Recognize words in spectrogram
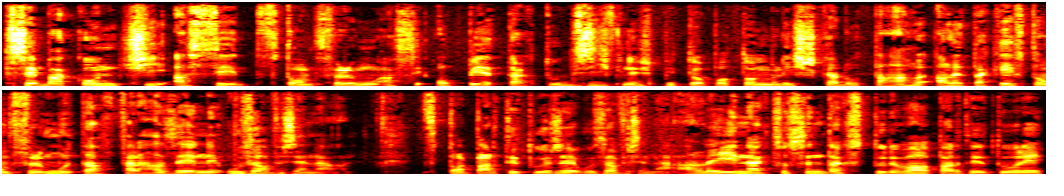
třeba končí asi v tom filmu asi opět tak tu dřív, než by to potom Liška dotáhl, ale taky v tom filmu ta fráze je neuzavřená. V partituře je uzavřená. Ale jinak, co jsem tak studoval partitury,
